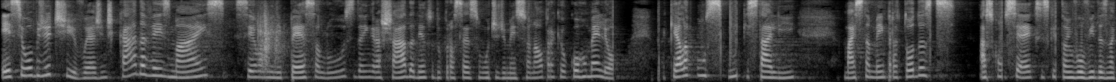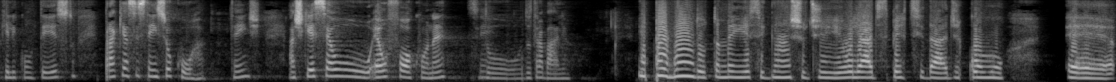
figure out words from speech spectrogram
esse é o objetivo, é a gente cada vez mais ser uma mini peça lúcida, engraxada dentro do processo multidimensional para que ocorra melhor. Para aquela consciência que está ali, mas também para todas as consciências que estão envolvidas naquele contexto, para que a assistência ocorra. Entende? Acho que esse é o, é o foco né, do, do trabalho. E pegando também esse gancho de olhar a desperticidade como é,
